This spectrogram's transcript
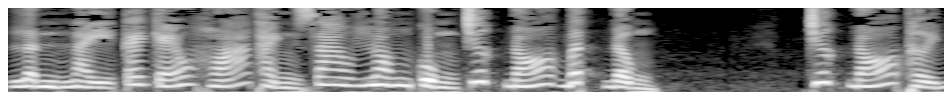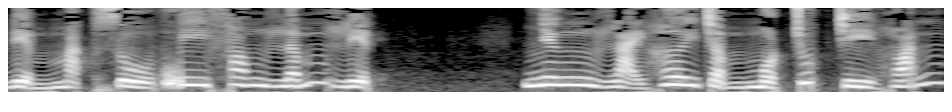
lần này cái kéo hóa thành dao long cùng trước đó bất đồng. trước đó thời điểm mặc dù uy phong lấm liệt, nhưng lại hơi chậm một chút trì hoãn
